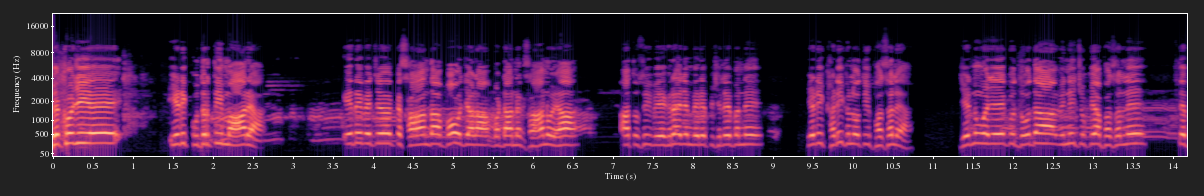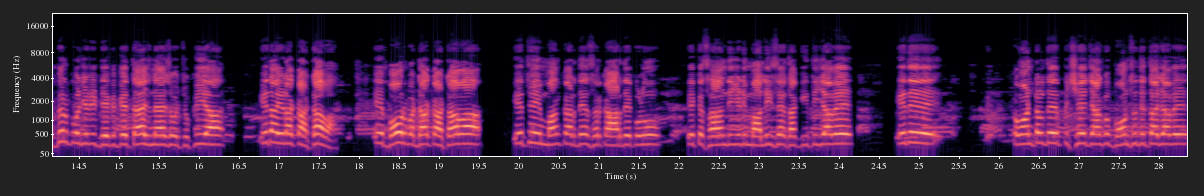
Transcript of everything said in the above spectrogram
ਵੇਖੋ ਜੀ, ਇਹ ਜਿਹੜੀ ਕੁਦਰਤੀ ਮਾਰ ਆ, ਇਹਦੇ ਵਿੱਚ ਕਿਸਾਨ ਦਾ ਬਹੁਤ ਜ਼ਿਆਦਾ ਵੱਡਾ ਨੁਕਸਾਨ ਹੋਇਆ। ਆ ਤੁਸੀਂ ਵੇਖ ਰਹੇ ਜੇ ਮੇਰੇ ਪਿਛਲੇ ਬੰਨੇ, ਜਿਹੜੀ ਖੜੀ ਖਲੋਤੀ ਫਸਲ ਆ, ਜਿਹਨੂੰ ਅਜੇ ਕੋਈ ਦੋਧਾ ਵੀ ਨਹੀਂ ਚੁੱਕਿਆ ਫਸਲ ਨੇ, ਤੇ ਬਿਲਕੁਲ ਜਿਹੜੀ ਡਿੱਗ ਕੇ ਤਹਿਸ਼ ਨਹਿਸ਼ ਹੋ ਚੁੱਕੀ ਆ ਇਹਦਾ ਜਿਹੜਾ ਘਾਟਾ ਵਾ, ਇਹ ਬਹੁਤ ਵੱਡਾ ਘਾਟਾ ਵਾ। ਇੱਥੇ ਮੰਗ ਕਰਦੇ ਆ ਸਰਕਾਰ ਦੇ ਕੋਲੋਂ ਕਿ ਕਿਸਾਨ ਦੀ ਜਿਹੜੀ ਮਾਲੀ ਸਹਾਇਤਾ ਕੀਤੀ ਜਾਵੇ। ਇਹਦੇ ਕੁਆਂਟਲ ਦੇ ਪਿੱਛੇ ਜਾਂ ਕੋਈ ਬੋਨਸ ਦਿੱਤਾ ਜਾਵੇ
